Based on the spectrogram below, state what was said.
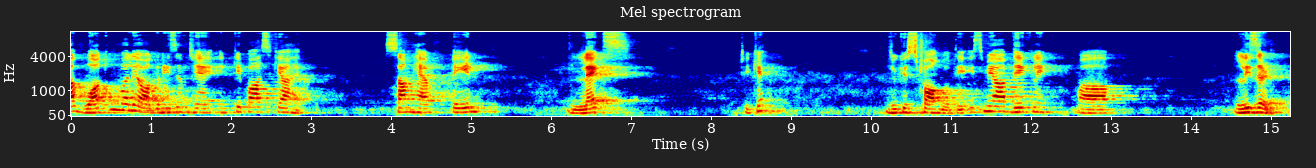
अब वॉकिंग वाले ऑर्गेनिज्म जो हैं इनके पास क्या है सम हैव टेल लेग्स ठीक है जो कि स्ट्रांग होती है। इसमें आप देख लें लिजर्ड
